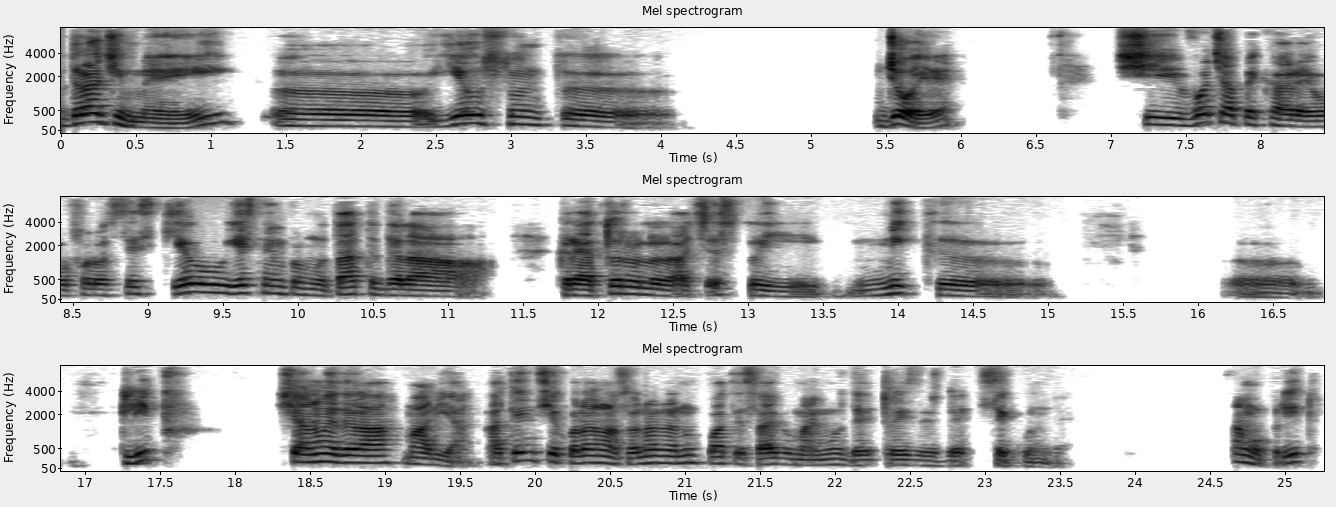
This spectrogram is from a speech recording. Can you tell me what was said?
Dragii mei, eh, eu sunt eh, Joe și vocea pe care o folosesc eu este împrumutată de la creatorul acestui mic uh, uh, clip și anume de la Marian. Atenție, coloana sonoră nu poate să aibă mai mult de 30 de secunde. Am oprit,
